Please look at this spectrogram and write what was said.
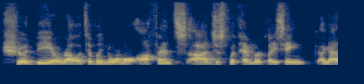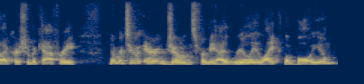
should be a relatively normal offense, uh, just with him replacing a guy like Christian McCaffrey. Number two, Aaron Jones for me. I really like the volume.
